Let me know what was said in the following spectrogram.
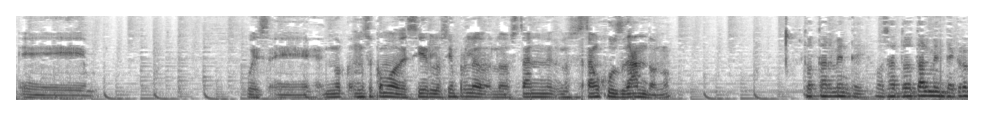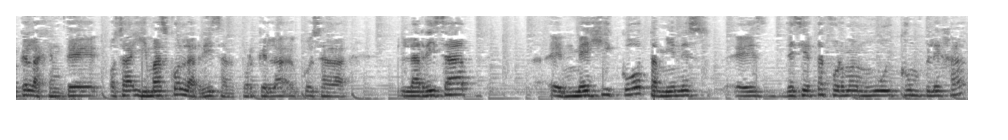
Eh, pues eh, no, no, sé cómo decirlo, siempre lo, están, los están juzgando, ¿no? Totalmente, o sea, totalmente. Creo que la gente, o sea, y más con la risa, porque la, o la risa en México también es, es de cierta forma muy compleja,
